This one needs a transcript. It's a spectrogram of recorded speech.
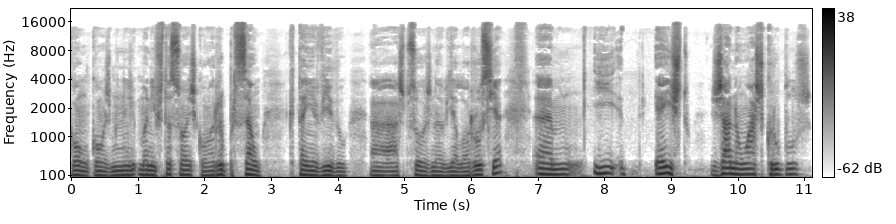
com, com as manifestações, com a repressão que tem havido às pessoas na Bielorrússia. Um, e é isto. Já não há escrúpulos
